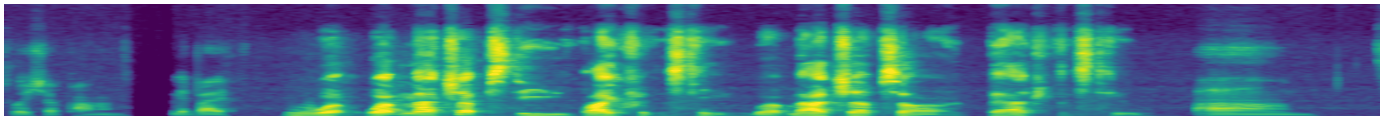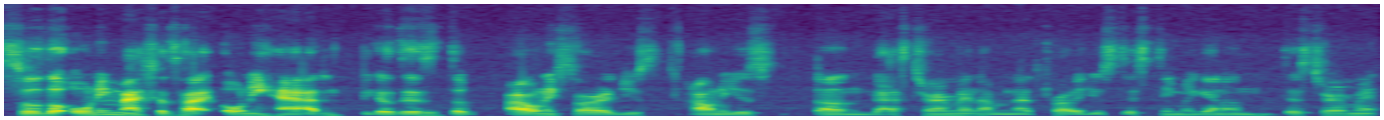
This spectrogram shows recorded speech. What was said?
switch up on. If I What what matchups do you like for this team? What matchups are bad for this team? Um, so the only matches I only had because this is the I only started use I only used um last tournament. I'm gonna try to use this team again on this tournament.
